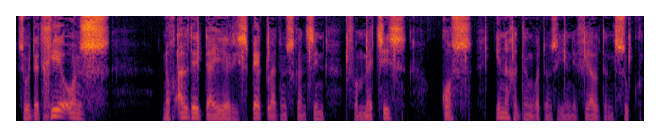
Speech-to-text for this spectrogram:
So dit gee ons nog altyd daai respek laat ons kan sien vir matches, kos, enige ding wat ons hier in die veld en soek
